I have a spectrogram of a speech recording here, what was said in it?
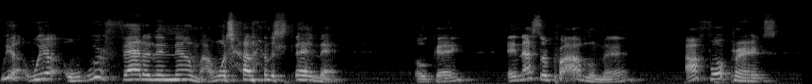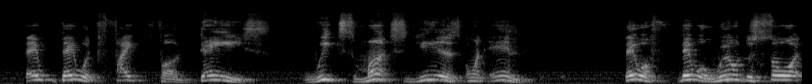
We are we're we're fatter than them. I want y'all to understand that. Okay? And that's a problem man. Our foreparents they they would fight for days weeks months years on end. They will they will wield the sword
